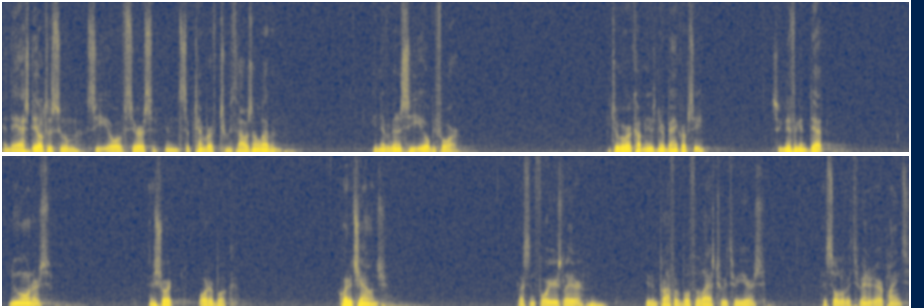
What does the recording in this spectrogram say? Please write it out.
and they asked Dale to assume CEO of Cirrus in September of 2011. He'd never been a CEO before. He took over a company that was near bankruptcy, significant debt, new owners, and a short order book. Quite a challenge. Less than four years later, they've been profitable for the last two or three years, have sold over 300 airplanes,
